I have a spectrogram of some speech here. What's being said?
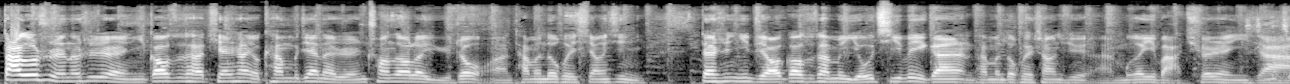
大多数人都是你告诉他天上有看不见的人创造了宇宙啊，他们都会相信你。但是你只要告诉他们油漆未干，他们都会上去啊摸一把确认一下。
